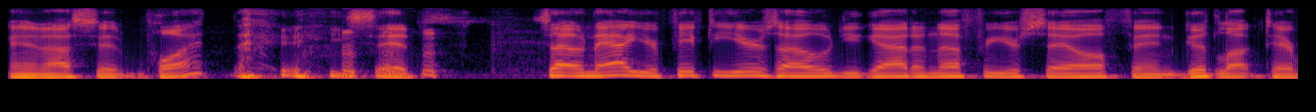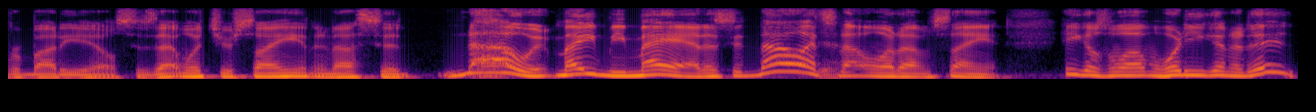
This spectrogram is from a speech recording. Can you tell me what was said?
And I said, "What?" he said. So now you're 50 years old, you got enough for yourself, and good luck to everybody else. Is that what you're saying? And I said, No, it made me mad. I said, No, that's yeah. not what I'm saying. He goes, Well, what are you going to do?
